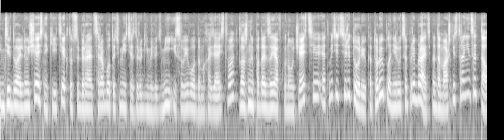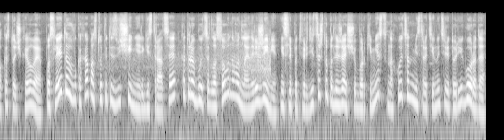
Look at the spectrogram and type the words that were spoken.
Индивидуальные участники и те, кто собирается работать вместе с другими людьми и своего домохозяйства, должны подать заявку на участие и отметить территорию, которую планируется прибрать на домашней странице talkos.lv. После этого в УКХ поступит извещение регистрация, которое будет согласовано в онлайн-режиме, если подтвердится, что подлежащее уборке место находится на административной территории города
